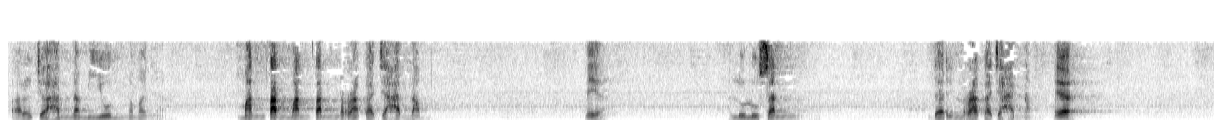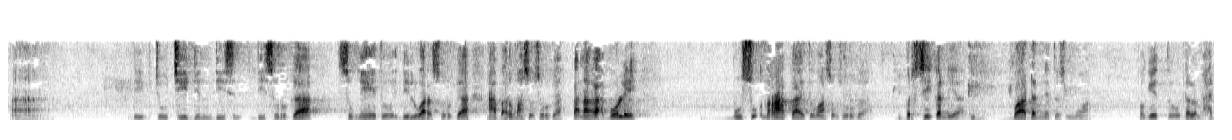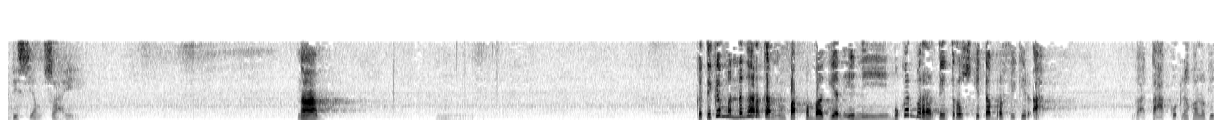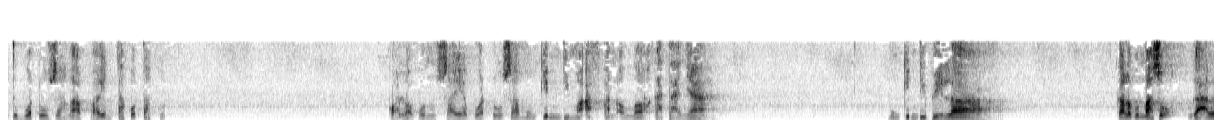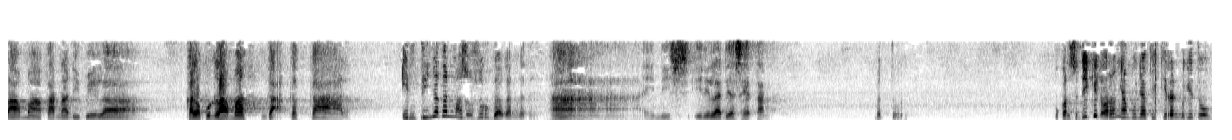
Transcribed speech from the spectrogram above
Al-Jahannamiyun namanya. Mantan-mantan neraka Jahannam. Iya lulusan dari neraka jahanam. Ya. Nah, dicuci di, di, di surga, sungai itu di luar surga, nah baru masuk surga. Karena nggak boleh busuk neraka itu masuk surga. Dibersihkan dia di badannya itu semua. Begitu dalam hadis yang sahih. Nah, Ketika mendengarkan empat pembagian ini, bukan berarti terus kita berpikir, ah, nggak takut lah kalau gitu buat dosa, ngapain takut-takut. Kalaupun saya buat dosa, mungkin dimaafkan Allah katanya. Mungkin dibela. Kalaupun masuk, nggak lama karena dibela. Kalaupun lama, nggak kekal. Intinya kan masuk surga kan katanya. Ah, ini inilah dia setan. Betul. Bukan sedikit orang yang punya pikiran begitu.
